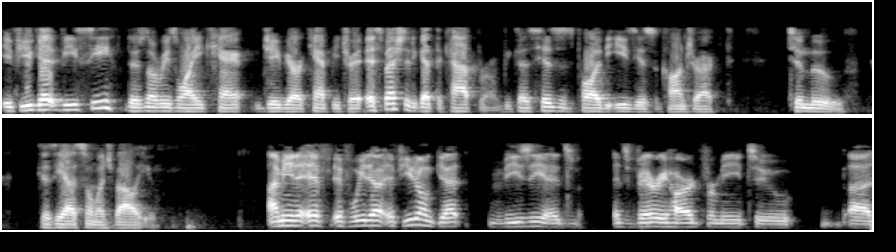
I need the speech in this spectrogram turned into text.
if you get Vesey, there's no reason why he can't JVR can't be traded, especially to get the cap room because his is probably the easiest contract to move because he has so much value. I mean, if if we do, if you don't get Vesey, it's it's very hard for me to uh,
